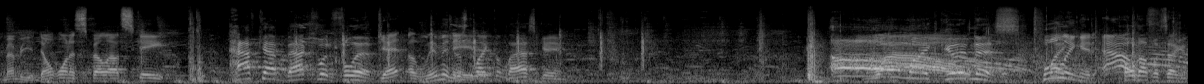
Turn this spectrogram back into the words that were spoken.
Remember, you don't want to spell out skate. Half cab back foot flip, Get eliminated. just like the last game. Pulling Mike, it out. Hold up one second.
